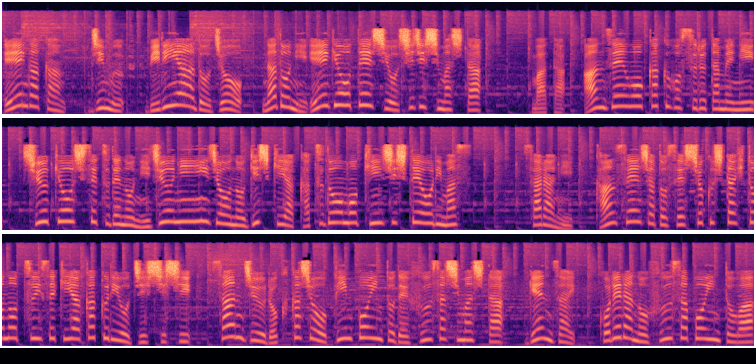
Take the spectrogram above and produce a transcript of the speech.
映画館、ジム、ビリヤード場などに営業停止を指示しました。また、安全を確保するために、宗教施設での20人以上の儀式や活動も禁止しております。さらに、感染者と接触した人の追跡や隔離を実施し、36カ所をピンポイントで封鎖しました。現在、これらの封鎖ポイントは、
